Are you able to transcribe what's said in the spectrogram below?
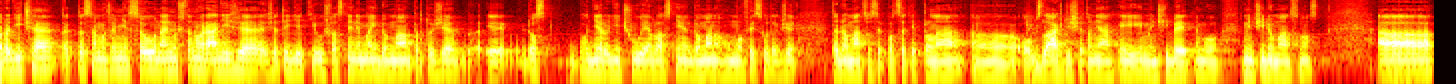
rodiče, tak to samozřejmě jsou na jednu stranu rádi, že, že ty děti už vlastně nemají doma, protože i dost hodně rodičů je vlastně doma na home office, takže ta domácnost je v podstatě plná, uh, obzvlášť když je to nějaký menší byt nebo menší domácnost. Uh,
